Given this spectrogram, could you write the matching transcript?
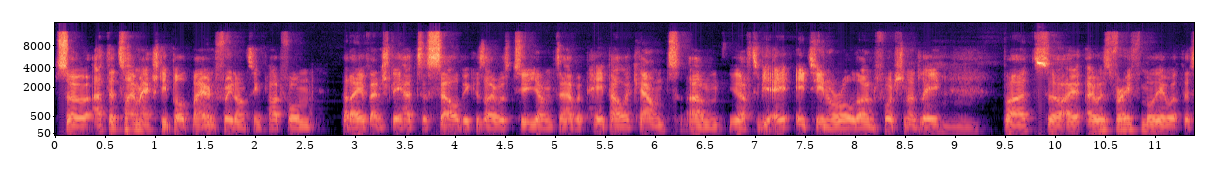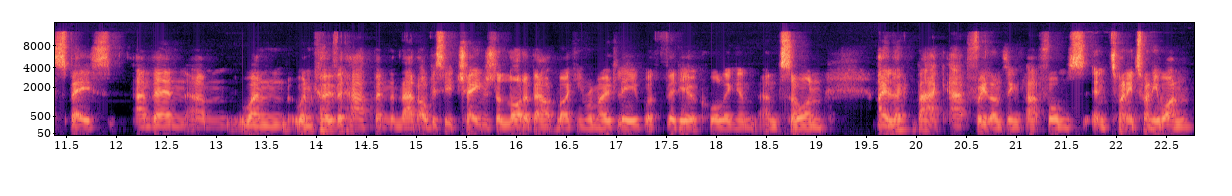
So at the time, I actually built my own freelancing platform that I eventually had to sell because I was too young to have a PayPal account. Um, you have to be 18 or older, unfortunately. Mm-hmm. But so I, I, was very familiar with the space. And then um, when when COVID happened, and that obviously changed a lot about working remotely with video calling and, and so on, I looked back at freelancing platforms in 2021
